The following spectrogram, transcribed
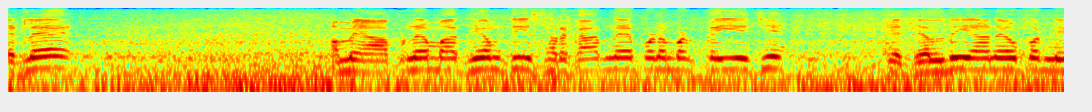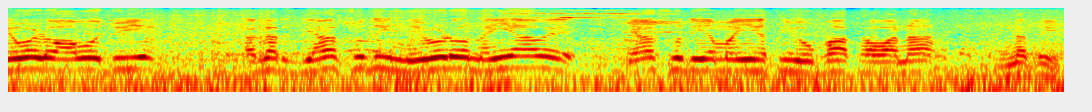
એટલે અમે આપના માધ્યમથી સરકારને પણ કહીએ છીએ કે જલ્દી આને ઉપર નિવેડો આવવો જોઈએ. અગર જ્યાં સુધી નિવેડો નહીં આવે ત્યાં સુધી અમે અહીંયાથી ઊભા થવાના નથી.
